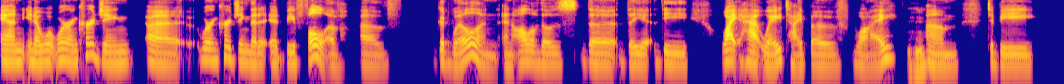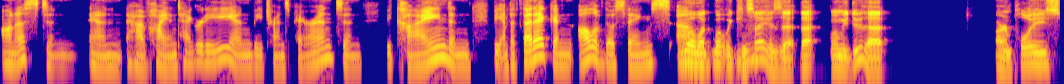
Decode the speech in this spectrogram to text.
and you know what we're encouraging uh we're encouraging that it, it be full of of goodwill and and all of those the the the white hat way type of why Mhm. um to be honest and and have high integrity and be transparent and be kind and be empathetic and all of those things um, well, what what we can mhm. say is that that when we do that, our employees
